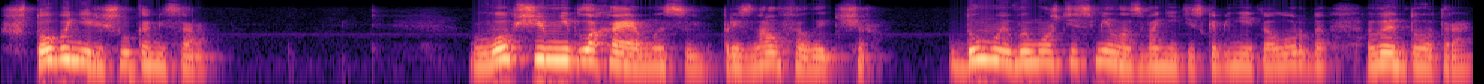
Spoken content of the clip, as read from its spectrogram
что бы ни решил комиссар. «В общем, неплохая мысль», — признал Фелетчер. Думаю, вы можете смело звонить из кабинета лорда Вентуотера.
